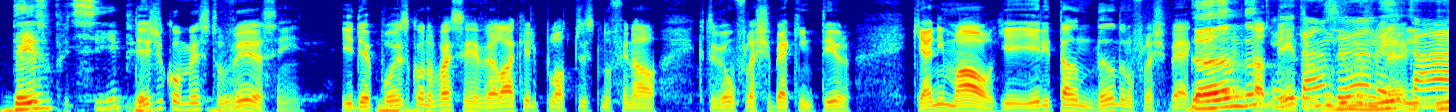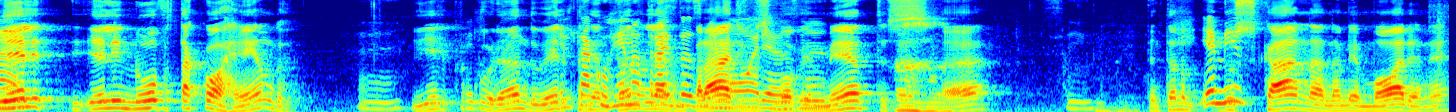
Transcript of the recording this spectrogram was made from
Desde o princípio. Desde o começo tu vê, assim. E depois, quando vai se revelar aquele plot twist no final, que tu vê um flashback inteiro, que é animal, que ele tá andando no flashback. Dando. Tá Ele dentro tá do andando, E, ele tá- e ele, e ele novo tá correndo. E ele procurando, ele, ele tá correndo atrás das memórias, dos né? movimentos, né? Sim. tentando é meio- buscar na, na memória, né?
